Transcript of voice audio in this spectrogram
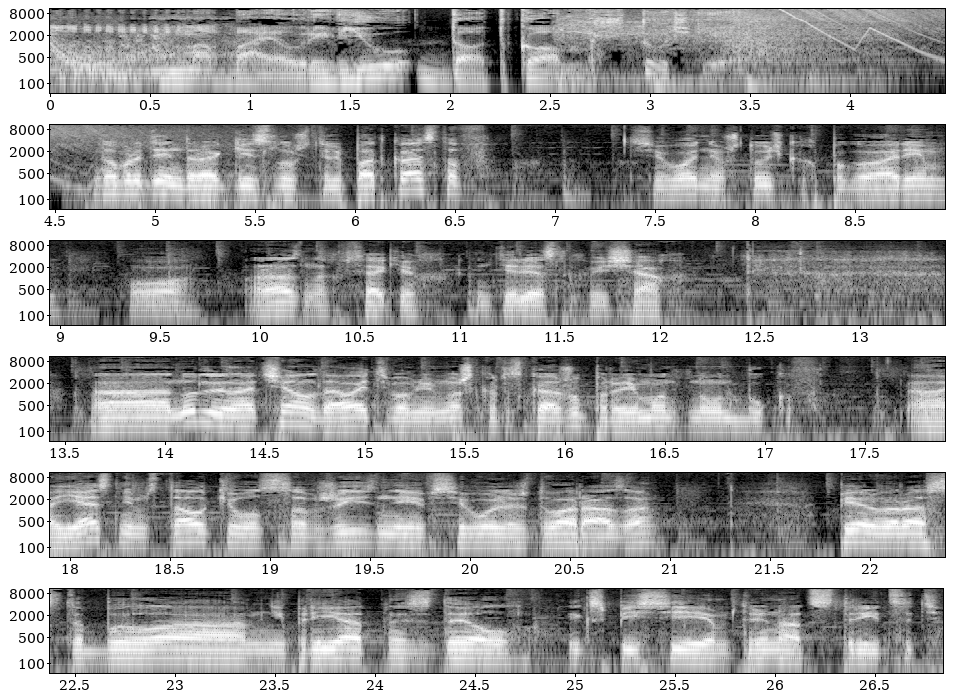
MobileReview.com Штучки Добрый день, дорогие слушатели подкастов. Сегодня в штучках поговорим о разных всяких интересных вещах. А, ну, для начала давайте вам немножко расскажу про ремонт ноутбуков. А, я с ним сталкивался в жизни всего лишь два раза. Первый раз это была неприятность с Dell XPC M1330.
